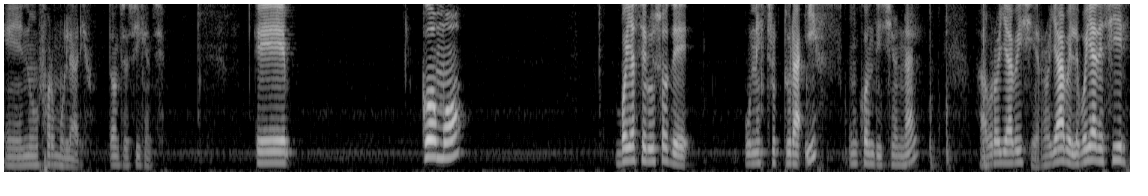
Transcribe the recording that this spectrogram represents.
en un formulario. Entonces, fíjense. Eh, ¿Cómo voy a hacer uso de una estructura if, un condicional? Abro llave y cierro llave. Le voy a decir,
